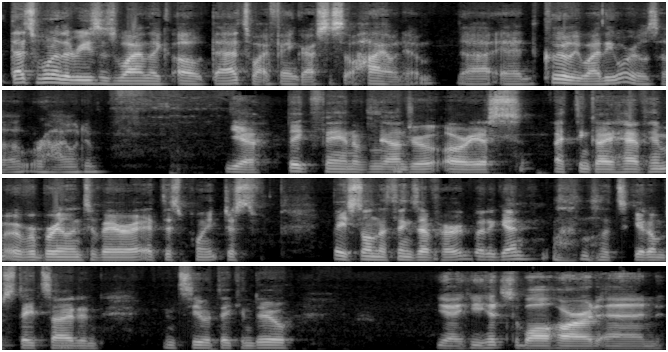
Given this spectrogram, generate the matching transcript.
that's one of the reasons why i'm like oh that's why fangraphs is so high on him uh, and clearly why the orioles uh, were high on him. Yeah big fan of leandro arias. I think i have him over braylin tavera at this point just based on the things i've heard. But again let's get him stateside and and see what they can do. Yeah he hits the ball hard and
